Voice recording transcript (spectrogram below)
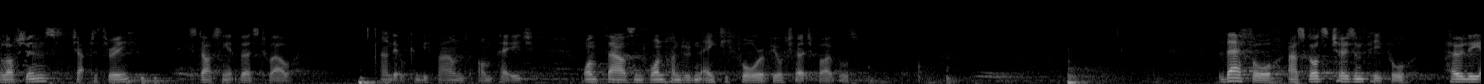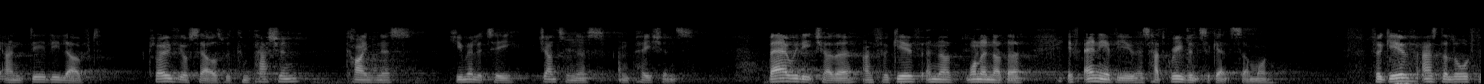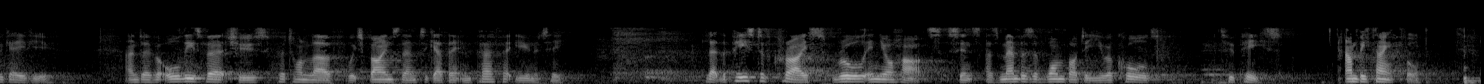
Colossians chapter 3, starting at verse 12. And it can be found on page 1184 of your church Bibles. Therefore, as God's chosen people, holy and dearly loved, clothe yourselves with compassion, kindness, humility, gentleness, and patience. Bear with each other and forgive one another if any of you has had grievance against someone. Forgive as the Lord forgave you. And over all these virtues, put on love, which binds them together in perfect unity. Let the peace of Christ rule in your hearts, since as members of one body you are called to peace. And be thankful.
